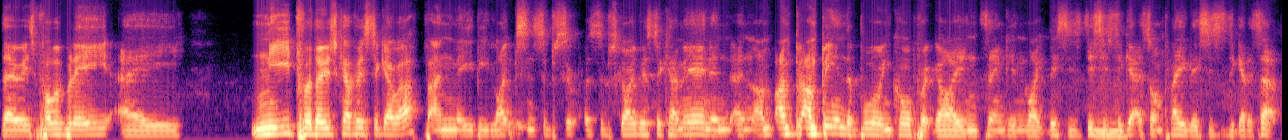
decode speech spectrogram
there is probably a need for those covers to go up and maybe likes and subs- subscribers to come in and, and I'm, I'm, I'm being the boring corporate guy and thinking like this is this mm-hmm. is to mm. get us on playlists this is to get us up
